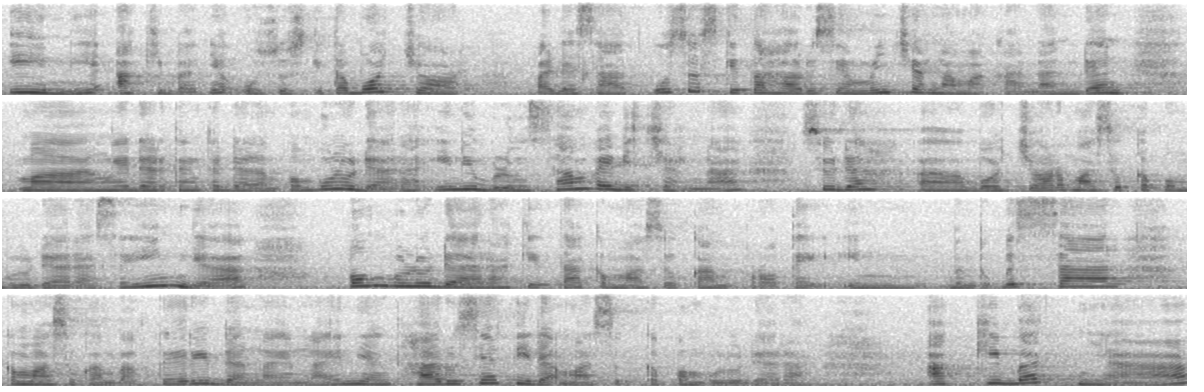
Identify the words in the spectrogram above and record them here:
ini akibatnya usus kita bocor. Pada saat usus kita harusnya mencerna makanan dan mengedarkan ke dalam pembuluh darah, ini belum sampai dicerna, sudah uh, bocor masuk ke pembuluh darah sehingga pembuluh darah kita kemasukan protein bentuk besar, kemasukan bakteri dan lain-lain yang harusnya tidak masuk ke pembuluh darah. Akibatnya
